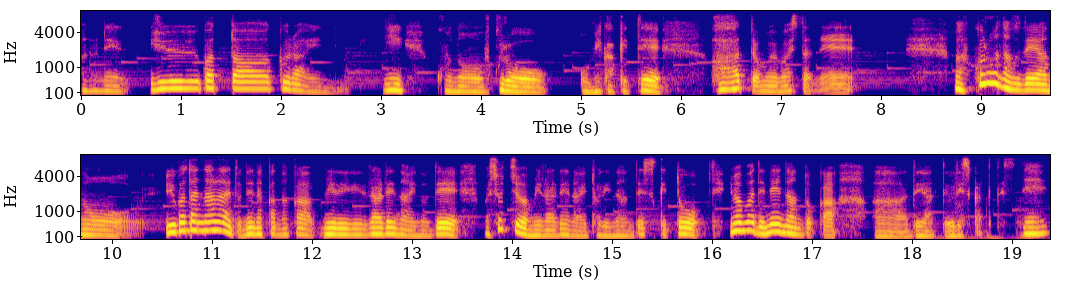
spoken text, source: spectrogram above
あのね、夕方ぐらいに、このフクロウを見かけて、はあって思いましたね。まあ、フクロウなので、あの、夕方にならないとね、なかなか見られないので、まあ、しょっちゅうは見られない鳥なんですけど、今までね、何度かあ出会って嬉しかったですね。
